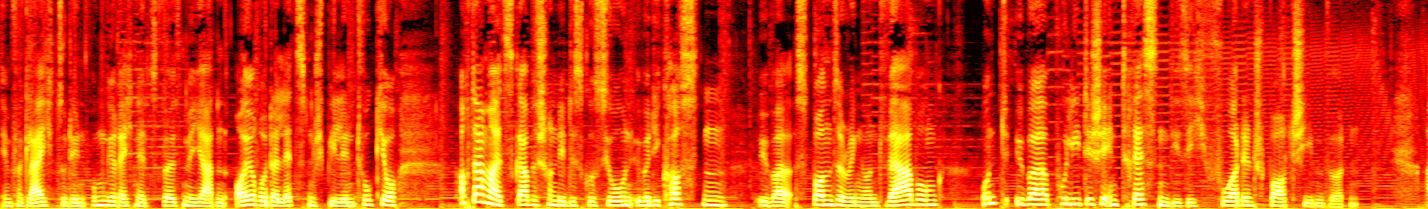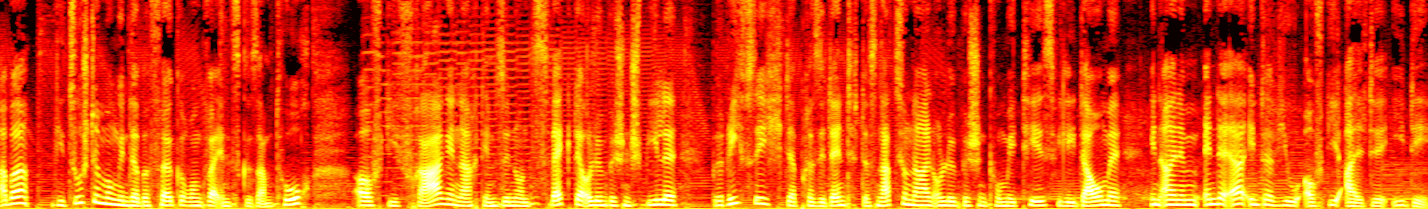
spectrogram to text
im Vergleich zu den umgerechnet 12 Milliarden Euro der letzten Spiele in Tokio. Auch damals gab es schon die Diskussion über die Kosten, über Sponsoring und Werbung und über politische Interessen, die sich vor den Sport schieben würden. Aber die Zustimmung in der Bevölkerung war insgesamt hoch. Auf die Frage nach dem Sinn und Zweck der Olympischen Spiele berief sich der Präsident des Nationalen Olympischen Komitees Willi Daume in einem NDR-Interview auf die alte Idee.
